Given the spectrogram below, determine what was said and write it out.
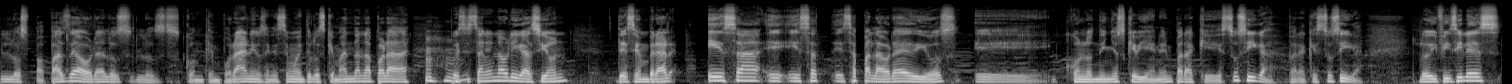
los papás de ahora, los, los contemporáneos en este momento, los que mandan la parada, uh -huh. pues están en la obligación de sembrar esa, esa, esa palabra de Dios eh, con los niños que vienen para que esto siga, para que esto siga. Lo difícil es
